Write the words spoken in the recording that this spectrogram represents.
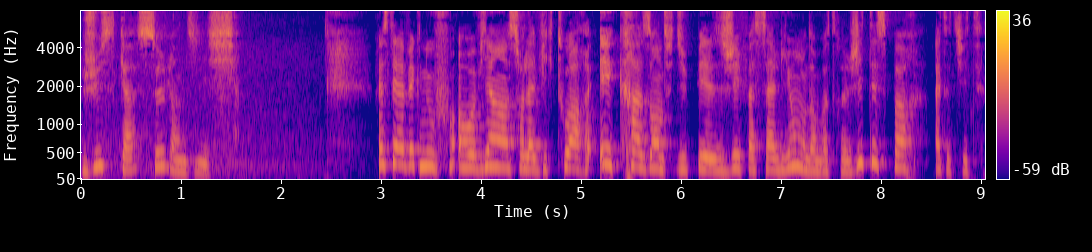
jusqu'à ce lundi. Restez avec nous. On revient sur la victoire écrasante du PSG face à Lyon dans votre JT Sport. À tout de suite.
